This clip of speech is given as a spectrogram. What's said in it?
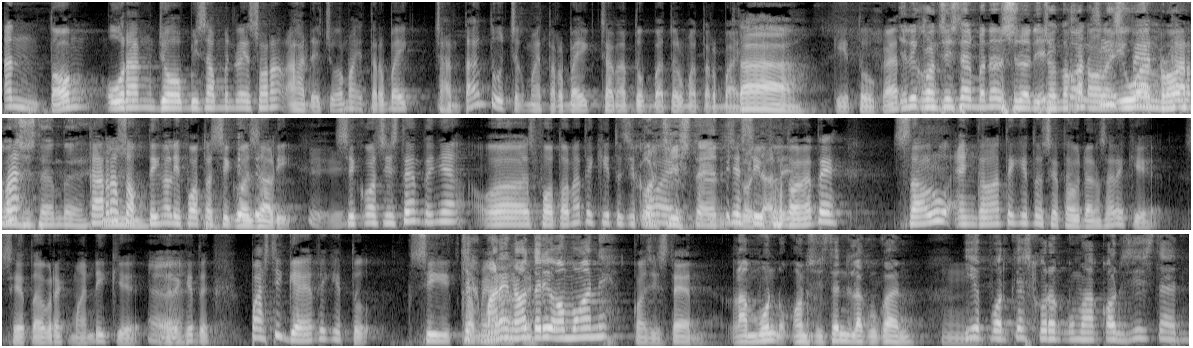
Entong orang jauh bisa menilai seorang ah deh cuma terbaik. Cantan tuh cek mah terbaik, cantan tuh batur mah terbaik. Tah. Gitu kan. Jadi konsisten benar sudah Jadi dicontohkan oleh Iwan Ron karena, konsisten teh. Karena sok tinggal di foto si Gozali. si konsisten tehnya uh, foto nanti gitu si konsisten si si Gozali. foto nanti selalu angle nanti gitu saya tahu udang sare kieu. Saya tahu brek mandi kieu. Kayak gitu. Pasti gaya nanti gitu. Si Cek mana naon tadi omongannya? konsisten. Lamun konsisten dilakukan. Iya podcast kurang kumaha konsisten.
